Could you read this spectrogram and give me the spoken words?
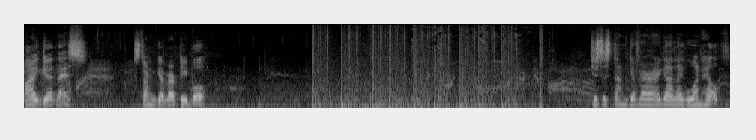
My goodness. Sturmgewehr people. Just a Sturmgewehr, I got like one health.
